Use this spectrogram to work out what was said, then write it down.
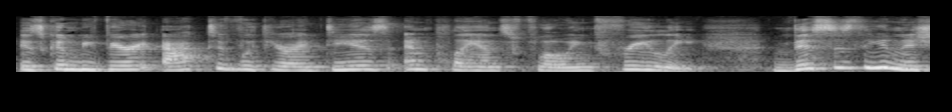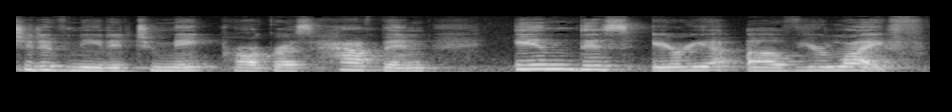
is going to be very active with your ideas and plans flowing freely. This is the initiative needed to make progress happen in this area of your life.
